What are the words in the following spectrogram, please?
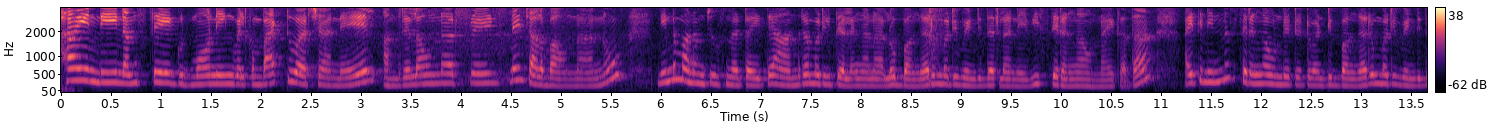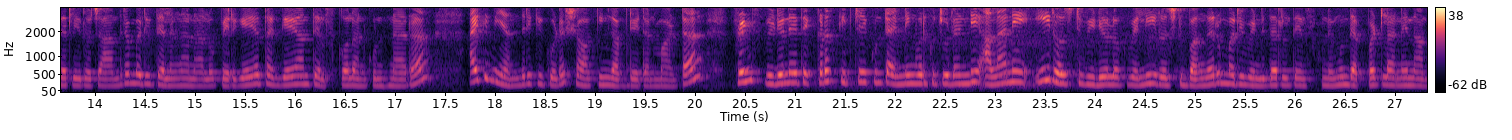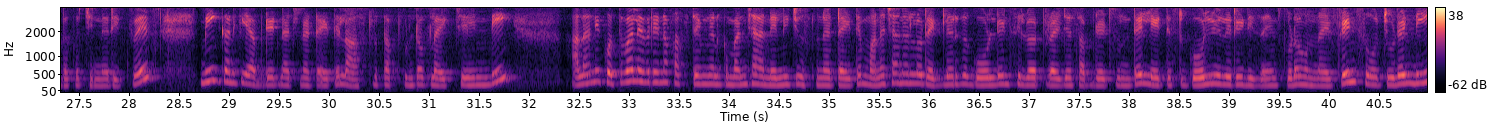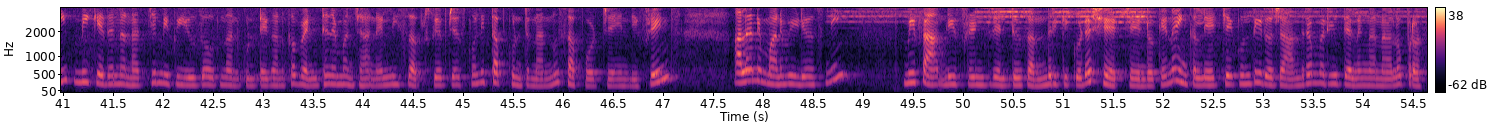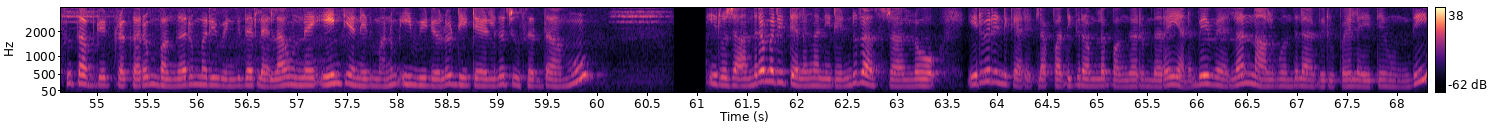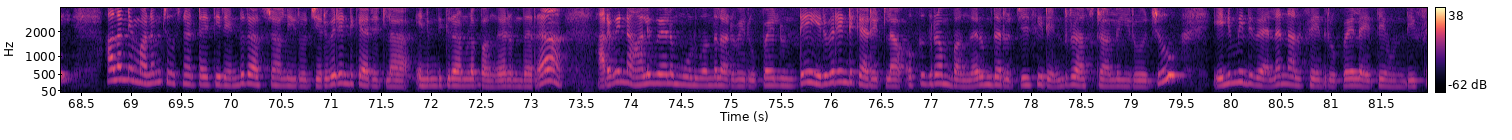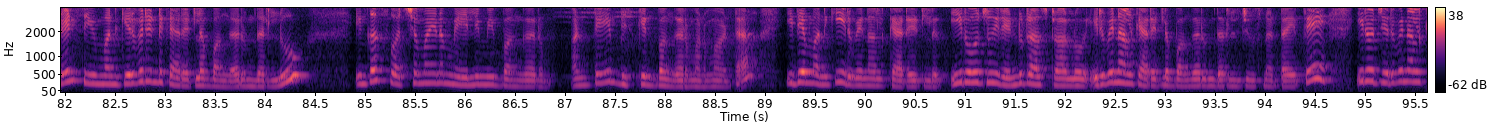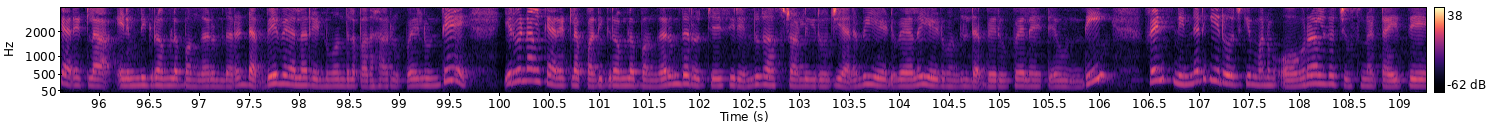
Hi అండి నమస్తే good morning welcome back to our channel. అందరు ఎలా ఉన్నారు ఫ్రెండ్స్? నేను చాలా బాగున్నాను. నిన్న మనం చూసినట్టయితే ఆంధ్ర మరియు తెలంగాణలో బంగారం మరియు వెండి ధరలు అనేవి స్థిరంగా ఉన్నాయి కదా. అయితే నిన్న స్థిరంగా ఉండేటటువంటి బంగారం మరియు వెండి ధరలు ఈరోజు ఆంధ్ర మరియు తెలంగాణలో పెరిగాయా తగ్గాయా అని తెలుసుకోవాలనుకుంటున్నారా? అయితే మీ అందరికీ కూడా షాకింగ్ అప్డేట్ అనమాట ఫ్రెండ్స్ వీడియోని అయితే ఎక్కడ స్కిప్ చేయకుండా ఎండింగ్ వరకు చూడండి. అలానే ఈ రోజు వీడియోలోకి వెళ్ళి ఈ రోజు బంగారం మరియు వెండి ధరలు తెలుసుకునే ముందు ఎప్పట్లానే నాదొక చిన్న రిక్వెస్ట్. మీకు కనుక ఈ అప్డేట్ నచ్చినట్టయితే లాస్ట్లో తప్పకుండా ఒక లైక్ చేయండి. అలానే కొత్త వాళ్ళు ఎవరైనా ఫస్ట్ టైం కనుక మన ఛానల్ని చూస్తున్నట్టయితే మన ఛానల్లో రెగ్యులర్గా gold and silver prices updates ఉంటాయి లేటెస్ట్ గోల్డ్ జ్యువెలరీ డిజైన్స్ కూడా ఉన్నాయి ఫ్రెండ్స్. సో చూడండి మీకు ఏదైనా నచ్చి మీకు యూజ్ అవుతుంది అనుకుంటే కనుక వెంటనే మన ఛానల్ని సబ్స్క్రైబ్ చేసుకొని తప్పకుండా నన్ను సపోర్ట్ చేయండి ఫ్రెండ్స్. అలానే మన వీడియోస్ని మీ ఫ్యామిలీ ఫ్రెండ్స్ రిలేటివ్స్ అందరికీ కూడా షేర్ చేయండి ఓకేనా? ఇంకా లేట్ చేయకుంటే ఈరోజు ఆంధ్ర మరియు తెలంగాణలో ప్రస్తుత అప్డేట్ ప్రకారం బంగారం మరియు వెండి ధరలు ఎలా ఉన్నాయి ఏంటి అనేది మనం ఈ వీడియోలో డీటెయిల్గా చూసేద్దాము. ఈరోజు ఆంధ్ర మరియు తెలంగాణ రెండు రాష్ట్రాల్లో ఇరవై రెండు క్యారెట్ల పది గ్రాముల బంగారం ధర ఎనభై వేల నాలుగు వందల యాభై రూపాయలు అయితే ఉంది. అలానే మనం చూసినట్టయితే రెండు రాష్ట్రాలు ఈరోజు ఇరవై రెండు క్యారెట్ల ఎనిమిది గ్రాముల బంగారం ధర అరవై నాలుగు వేల మూడు వందల అరవై రూపాయలు ఉంటే ఇరవై రెండు క్యారెట్ల ఒక గ్రామ్ బంగారం ధర వచ్చేసి రెండు రాష్ట్రాలు ఈరోజు ఎనిమిది వేల నలభై ఐదు రూపాయలు అయితే ఉంది. ఫ్రెండ్స్ ఇవి మనకి ఇరవై రెండు క్యారెట్ల బంగారం ధరలు. ఇంకా స్వచ్ఛమైన మేలిమి బంగారం. అంటే బిస్కెట్ బంగారం అనమాట ఇదే మనకి ఇరవై నాలుగు క్యారెట్లు. ఈరోజు ఈ రెండు రాష్ట్రాల్లో ఇరవై నాలుగు క్యారెట్ల బంగారం ధరలు చూసినట్టయితే ఈరోజు ఇరవై నాలుగు క్యారెట్ల ఎనిమిది గ్రాముల బంగారం ధర డెబ్బై వేల రెండు వందల పదహారు రూపాయలు ఉంటే ఇరవై నాలుగు క్యారెట్ల పది గ్రాముల బంగారం ధర వచ్చేసి రెండు రాష్ట్రాలు ఈరోజు ఎనభై ఏడు వేల ఏడు వందల డెబ్బై రూపాయలు అయితే ఉంది. ఫ్రెండ్స్ నిన్నటికి ఈ రోజుకి మనం ఓవరాల్గా చూసినట్టయితే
